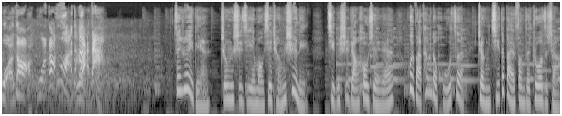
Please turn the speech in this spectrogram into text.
我的，我的，我的，我的。在瑞典中世纪某些城市里，几个市长候选人会把他们的胡子整齐地摆放在桌子上，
